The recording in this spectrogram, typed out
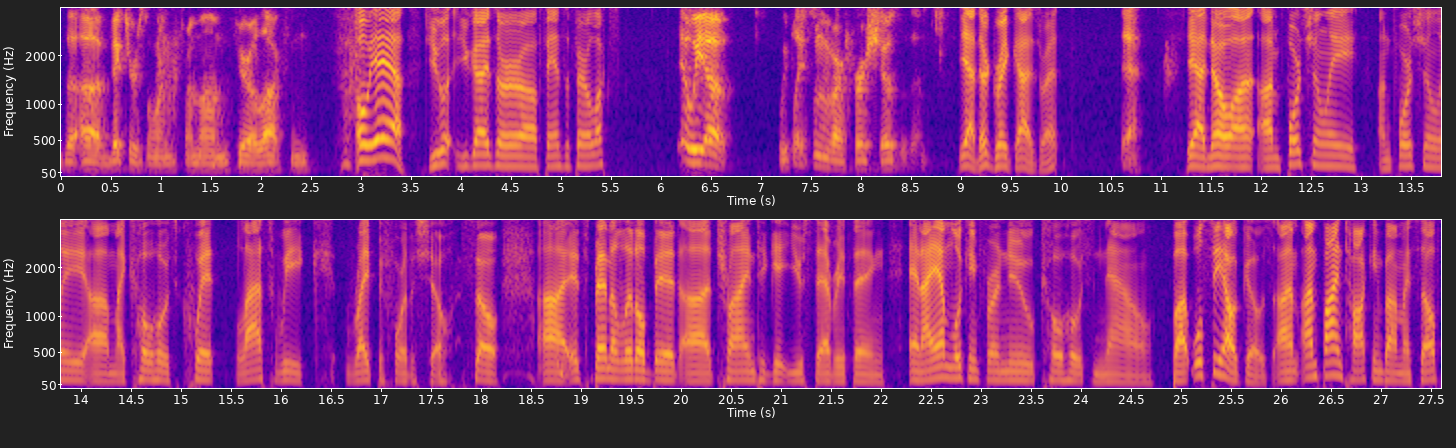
the uh, Victor's one from um Furo Lux, and Oh yeah, yeah. Do you you guys are uh, fans of Farrellux? yeah, we uh we played some of our first shows with them. Yeah, they're great guys, right? Yeah. Yeah, no. Uh, unfortunately, unfortunately, uh, my co-host quit last week right before the show, so uh, it's been a little bit uh, trying to get used to everything. And I am looking for a new co-host now, but we'll see how it goes. I'm I'm fine talking by myself.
